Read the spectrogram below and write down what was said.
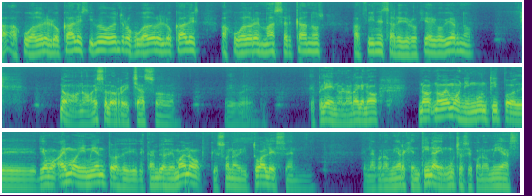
a, jugadores locales y luego dentro de los jugadores locales a jugadores más cercanos, afines a la ideología del gobierno? No, no, eso lo rechazo de, pleno. La verdad que no, no, no vemos ningún tipo de, digamos, hay movimientos de, cambios de mano que son habituales en, la economía argentina y en muchas economías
